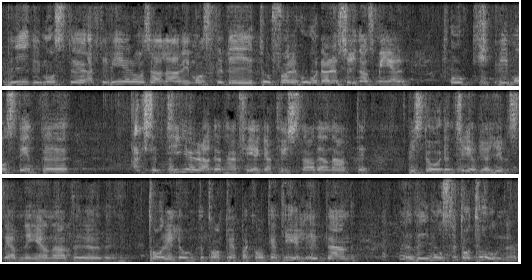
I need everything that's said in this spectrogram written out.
Vi, vi måste aktivera oss alla. Vi måste bli tuffare, hårdare, synas mer. Och vi måste inte acceptera den här fega tystnaden att eh, vi stör den trevliga julstämningen, att eh, ta det lugnt och ta en pepparkaka till. Utan eh, vi måste ta ton.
